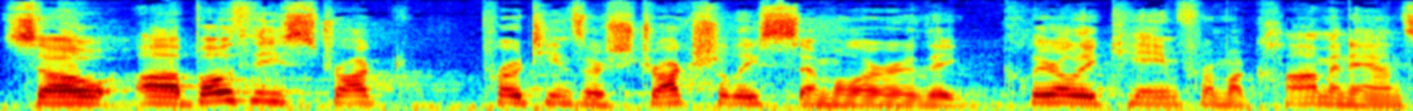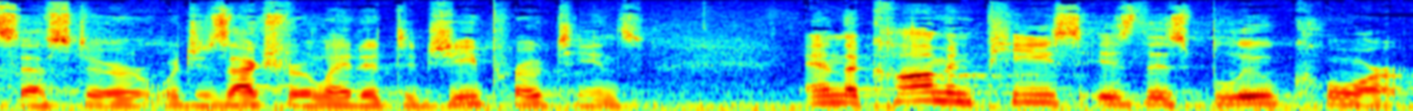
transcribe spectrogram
So uh, both these proteins are structurally similar. They clearly came from a common ancestor, which is actually related to G proteins. And the common piece is this blue core.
